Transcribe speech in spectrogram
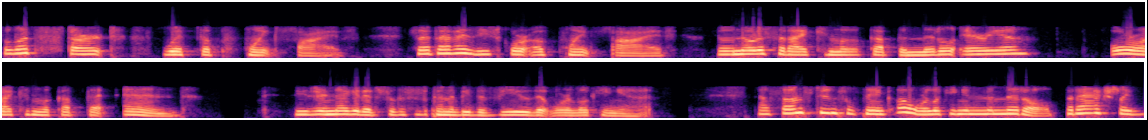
So let's start with the 0.5. So if I have a z-score of 0.5, you'll notice that I can look up the middle area or I can look up the end. These are negative, so this is going to be the view that we're looking at. Now, some students will think, oh, we're looking in the middle, but actually,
